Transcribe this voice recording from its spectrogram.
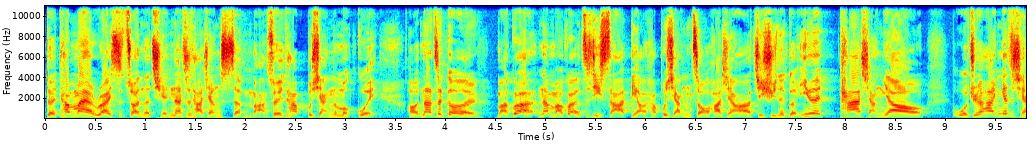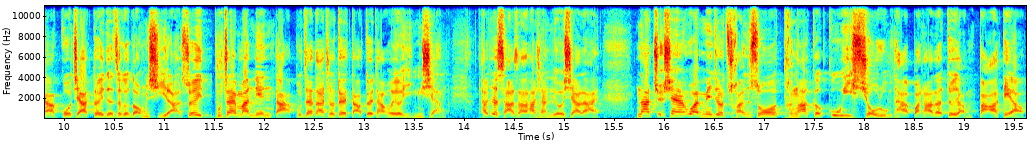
对他卖了 rice 赚的钱，但是他想省嘛，所以他不想那么贵。好，那这个对马怪尔，那马怪尔自己傻屌，他不想走，他想要继续那个，因为他想要，我觉得他应该是想要国家队的这个东西啦，所以不在曼联打，不在大球队打，对他会有影响，他就傻傻，他想留下来。那就现在外面就传说滕哈格故意羞辱他，把他的队长拔掉，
